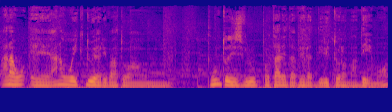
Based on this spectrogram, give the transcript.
Alan, eh, Alan Wake 2 è arrivato a un punto di sviluppo tale da avere addirittura una demo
